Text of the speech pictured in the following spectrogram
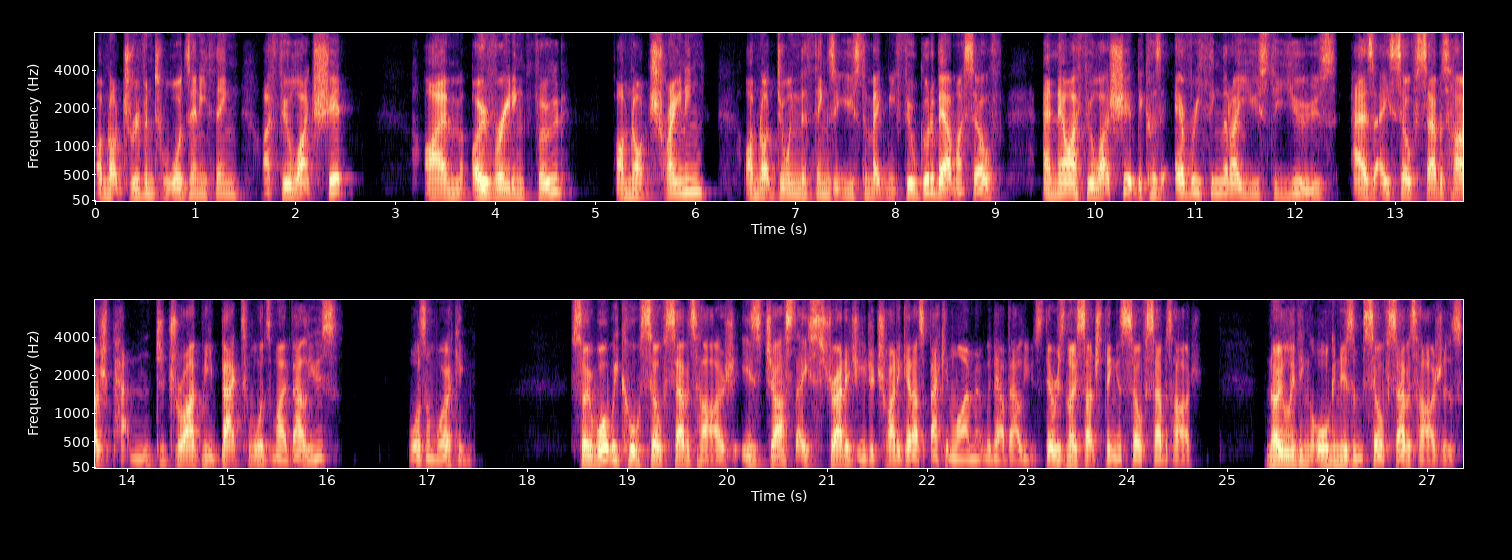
I'm not driven towards anything, I feel like shit, I'm overeating food, I'm not training, I'm not doing the things that used to make me feel good about myself. And now I feel like shit because everything that I used to use as a self sabotage pattern to drive me back towards my values wasn't working. So, what we call self sabotage is just a strategy to try to get us back in alignment with our values. There is no such thing as self sabotage. No living organism self sabotages.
